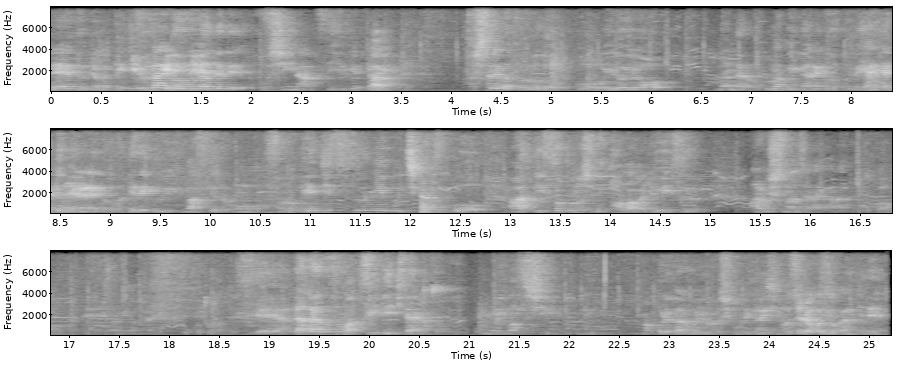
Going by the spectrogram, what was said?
ねだからできる限りね。ずっと歌っててほしいなっていう。まあ年取れば取るほどこういろいろなんだろううまくいかないことっていうかやりたくてもやれないことが出てくるますけども、うん。その現実に打ち勝つこうアーティストとのしのパワーが唯一ある人なんじゃないかなと僕は思ってて。お言葉です。いやいやだからこそまあついていきたいなと思いますし、うんまあ、これからもよろしくお願いしますという感じで。ね。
